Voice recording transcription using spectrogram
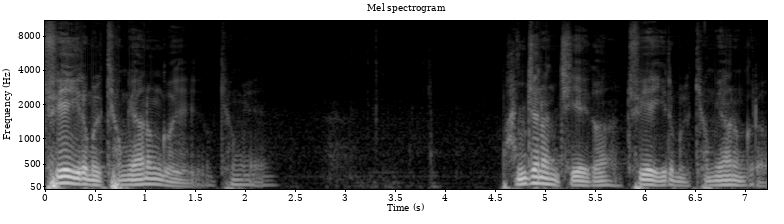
주의 이름을 경외하는 거예요. 경외. 완전한 지혜가 주의 이름을 경외하는 거라.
